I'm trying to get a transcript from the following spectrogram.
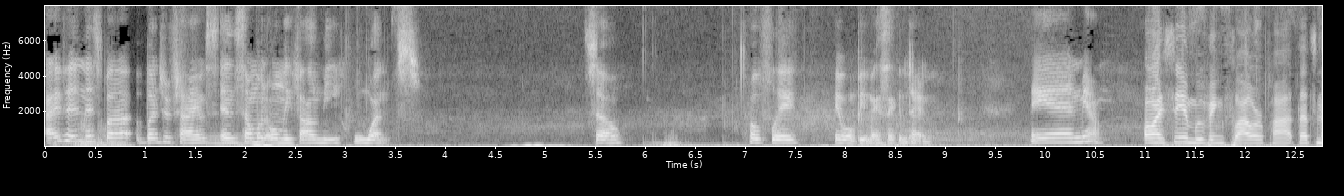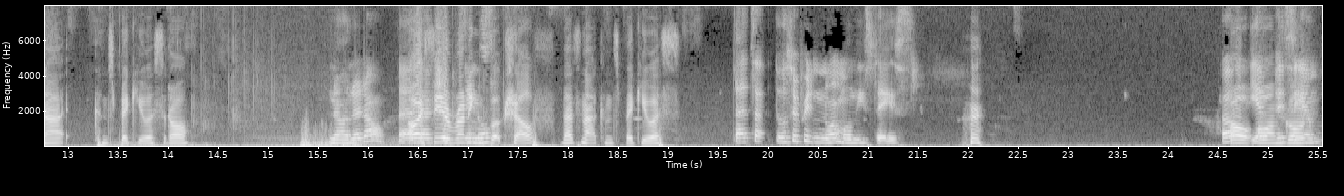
I've hit in this spot a bunch of times, and someone only found me once. So, hopefully, it won't be my second time. And meow. Oh, I see a moving flower pot. That's not conspicuous at all. Not at all. That's Oh, I see a running bookshelf. That's not conspicuous. That's a- those are pretty normal these days. Oh, oh, oh, I'm I going- see him.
